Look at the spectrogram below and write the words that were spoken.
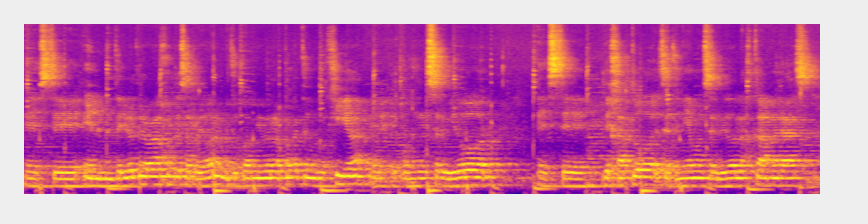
Este, en el anterior trabajo desarrollador me tocó a mí ver la parte de tecnología, eh, poner el servidor, este, dejar todo, este, teníamos el servidor, las cámaras,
